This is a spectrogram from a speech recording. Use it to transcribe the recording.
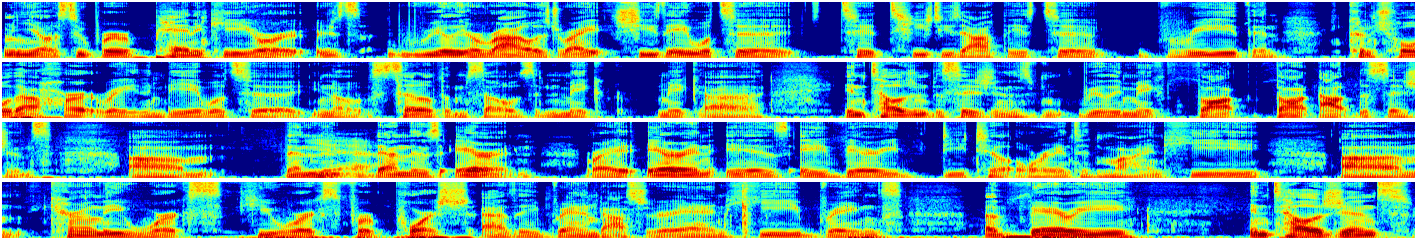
you know, super panicky or just really aroused, right? She's able to to teach these athletes to breathe and control that heart rate and be able to, you know, settle themselves and make make uh, intelligent decisions, really make thought thought out decisions. Um, then Yeah. then there's Aaron, right? Aaron is a very detail oriented mind. He um, currently works he works for Porsche as a brand ambassador, and he brings a very intelligent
